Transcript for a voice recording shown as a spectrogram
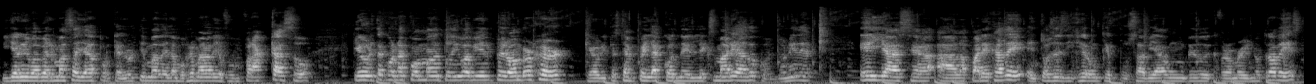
Y ya no iba a haber más allá porque la última de la Mujer Maravilla fue un fracaso. Y ahorita con Aquaman todo iba bien. Pero Amber Heard, que ahorita está en pelea con el ex mareado, con Johnny Depp. Ella sea a la pareja de. Entonces dijeron que pues había un riesgo de que otra vez.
